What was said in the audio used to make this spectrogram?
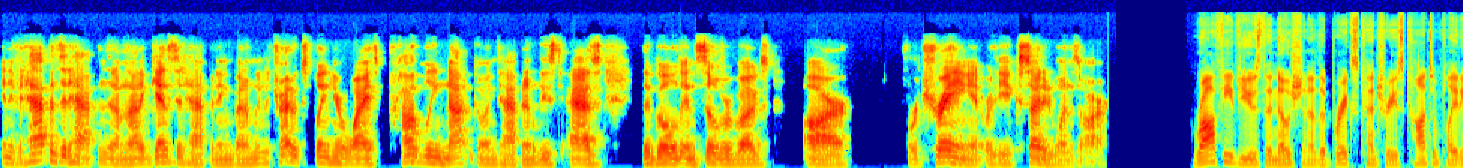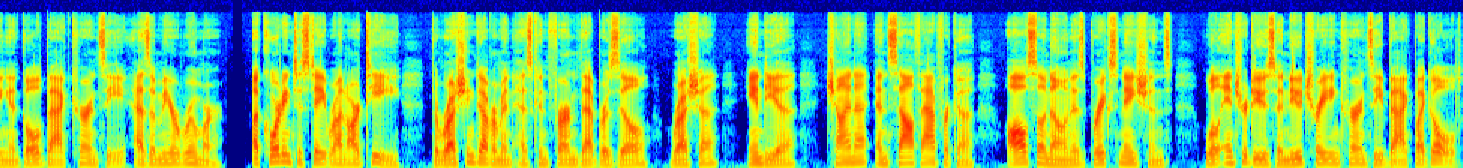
And if it happens, it happens. And I'm not against it happening, but I'm going to try to explain here why it's probably not going to happen, at least as the gold and silver bugs are portraying it, or the excited ones are. Rafi views the notion of the BRICS countries contemplating a gold-backed currency as a mere rumor. According to state-run RT, the Russian government has confirmed that Brazil, Russia, India, China, and South Africa, also known as BRICS nations, will introduce a new trading currency backed by gold.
